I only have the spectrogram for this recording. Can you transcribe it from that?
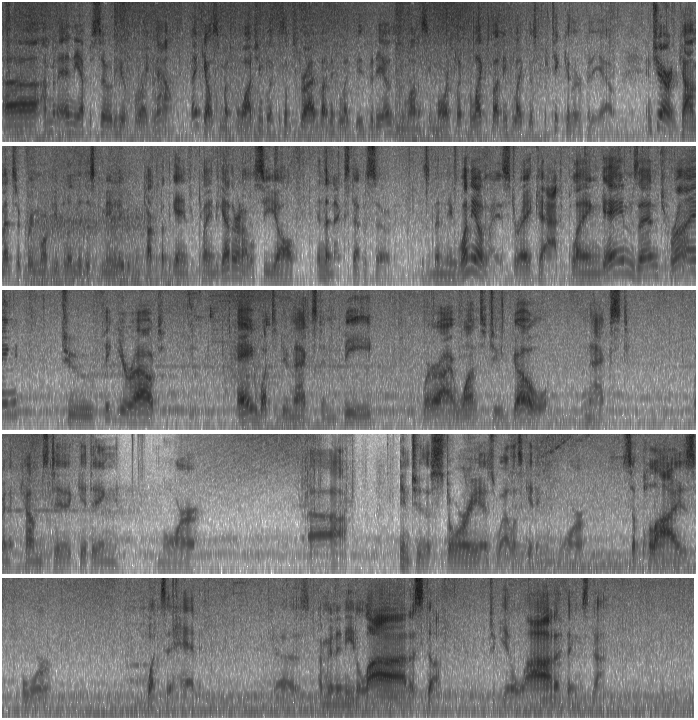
uh, I'm going to end the episode here for right now. Thank you all so much for watching. Click the subscribe button if you like these videos and you want to see more. Click the like button if you like this particular video. And share and comment so can bring more people into this community. We can talk about the games we're playing together, and I will see you all in the next episode. This has been the one and only Stray Cat, playing games and trying to figure out, A, what to do next, and B, where I want to go next when it comes to getting more uh, into the story as well as getting more supplies for what's ahead. Because I'm going to need a lot of stuff to get a lot of things done.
